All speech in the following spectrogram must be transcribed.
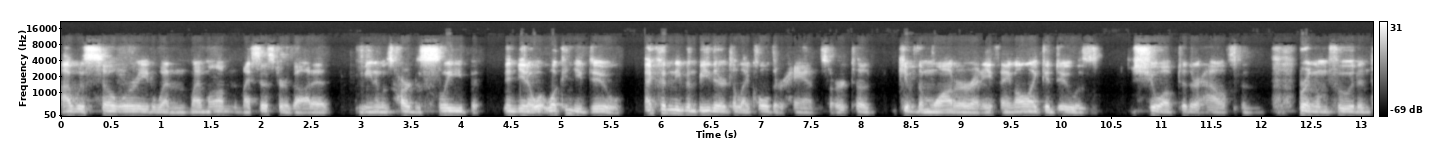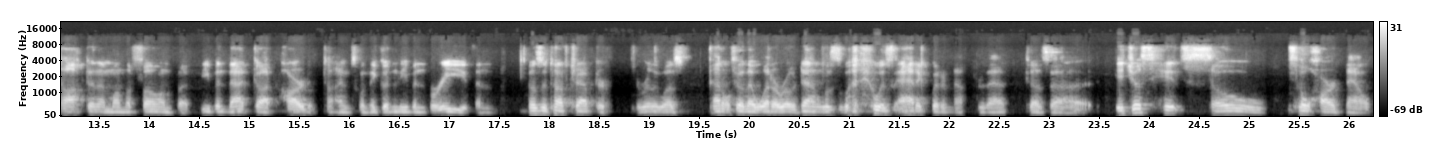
I was so worried when my mom and my sister got it. I mean, it was hard to sleep. And, you know, what, what can you do? I couldn't even be there to like hold their hands or to give them water or anything. All I could do was show up to their house and bring them food and talk to them on the phone. But even that got hard at times when they couldn't even breathe. And it was a tough chapter. It really was. I don't feel that what I wrote down was was adequate enough for that because uh, it just hits so so hard now.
